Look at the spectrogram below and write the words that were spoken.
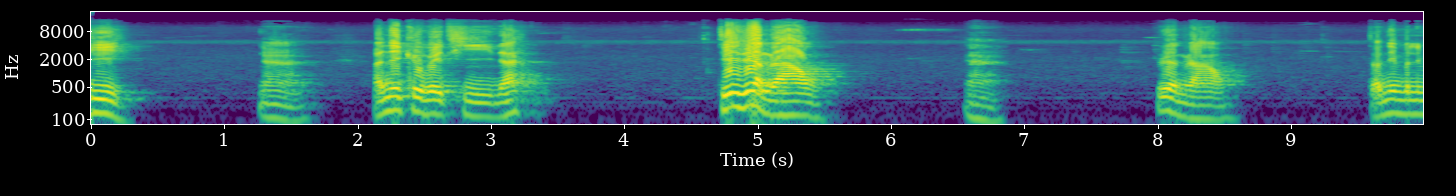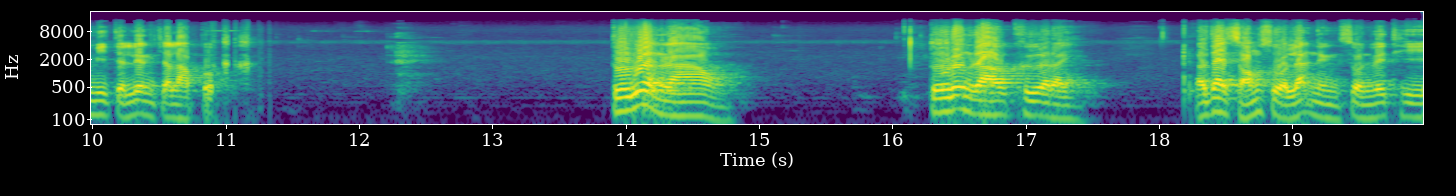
ทีอันนี้คือเวทีนะ ที่เรื่องราวเรื่องราว ตอนนี้มันมีแต่เรื่องจะหลับปุ๊บ ตัวเรื่องราว ตัวเรื่องราวคืออะไร เราได้สองส่วนละหนึ่งส่วนเวที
